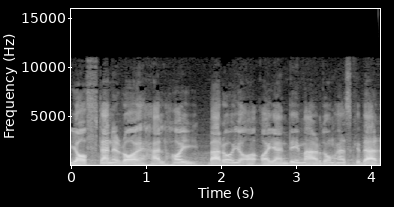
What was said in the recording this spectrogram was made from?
یافتن راه حل هایی برای آینده مردم هست که در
